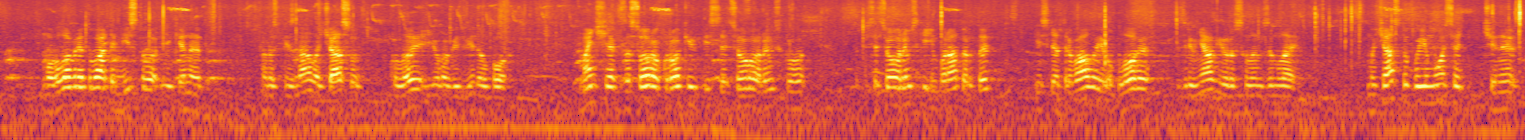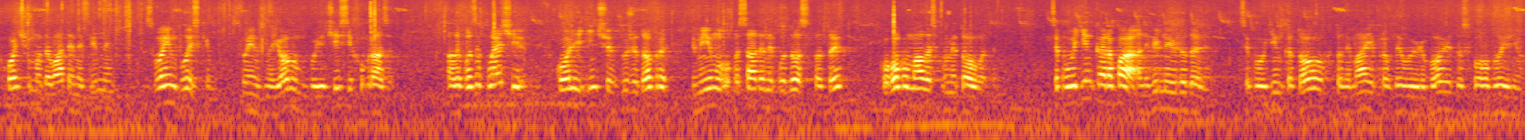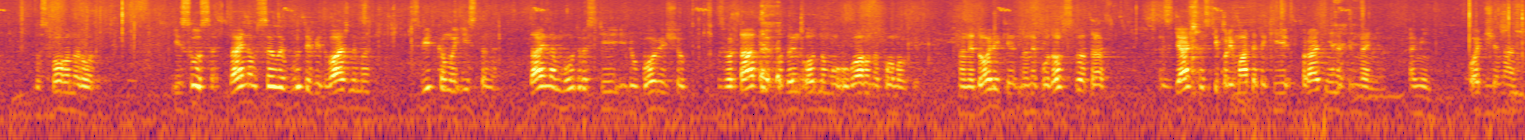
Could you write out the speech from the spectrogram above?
могло врятувати місто, яке не розпізнало часу, коли його відвідав Бог. Менш як за 40 років після цього римського після цього римський імператор Тит після тривалої облоги зрівняв Єрусалим землею. Ми часто боїмося чи не хочемо давати непівнень своїм близьким, своїм знайомим, боячись їх образити. Але поза плечі в колі інших дуже добре вміємо описати неподобство тих, кого би мали спам'ятовувати. Це поведінка раба, а не вільної людини. Це поведінка того, хто не має правдивої любові до свого ближнього, до свого народу. Ісусе, дай нам сили бути відважними, свідками істини. Дай нам мудрості і любові, щоб звертати один одному увагу на помилки, на недоліки, на неподобства та з вдячності приймати такі братні напівнення. Амінь. Отче наш.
